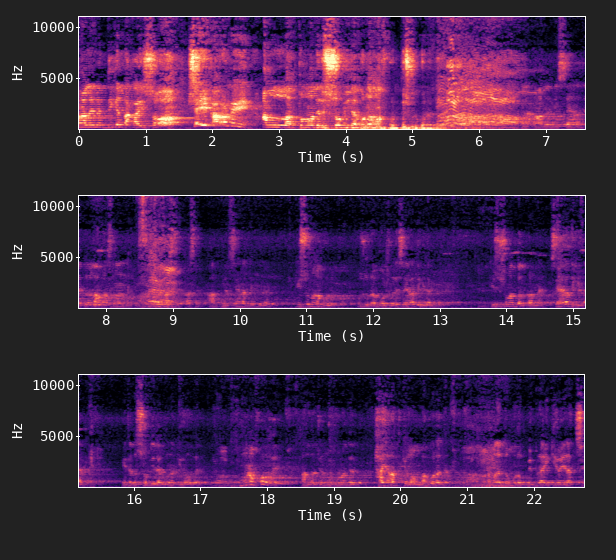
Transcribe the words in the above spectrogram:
আলেমের দিকে তাকাইছো সেই কারণে আল্লাহ তোমাদের ছবিটা গুলো মাফ করতে শুরু করে দিয়ে আলেমের চেহারা দেখলে লাভ আছে না? নেই? চেহারা দেখলে কিছু না বলুন হুজুরা বসলে চেহারা দেখে থাকবে কিছু সময় দরকার নাই। চেহারা দেখে থাকবে এটা তো ছবিটা গুলো কি হবে? মাফ হবে আল্লাহর জন্য ওনাদের হায়াতকে লম্বা করে দেন। আমাদের তো মুরব্বী প্রায় কি হয়ে যাচ্ছে?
